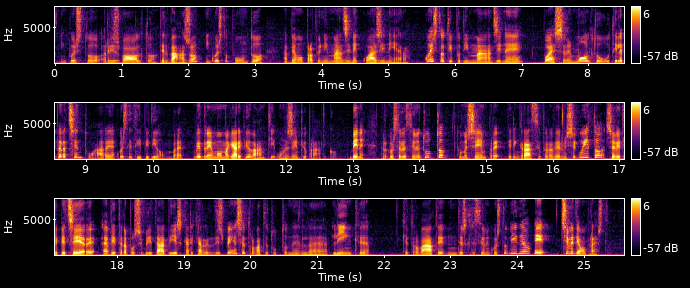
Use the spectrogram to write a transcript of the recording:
in questo risvolto del vaso, in questo punto abbiamo proprio un'immagine quasi nera. Questo tipo di immagine può essere molto utile per accentuare questi tipi di ombre. Vedremo magari più avanti un esempio pratico. Bene, per questa lezione è tutto. Come sempre vi ringrazio per avermi seguito. Se avete piacere avete la possibilità di scaricare le dispense, trovate tutto nel link che trovate in descrizione in questo video e ci vediamo presto.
